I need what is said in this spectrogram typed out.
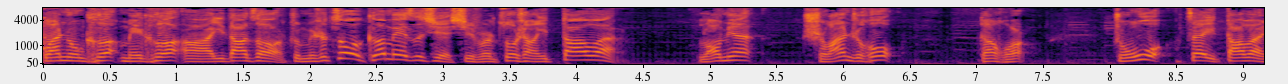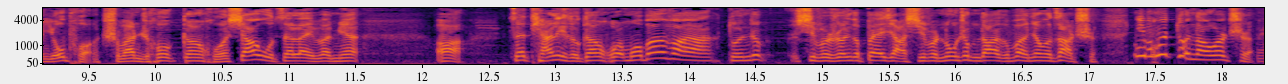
关中客，没客啊！一大早准备是走哥妹子去，媳妇做上一大碗捞面，吃完之后干活。中午再一大碗油泼，吃完之后干活。下午再来一碗面，啊，在田里头干活，没办法呀，蹲着。媳妇说：“你个败家媳妇，弄这么大个碗叫我咋吃？你不会蹲那会吃。”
